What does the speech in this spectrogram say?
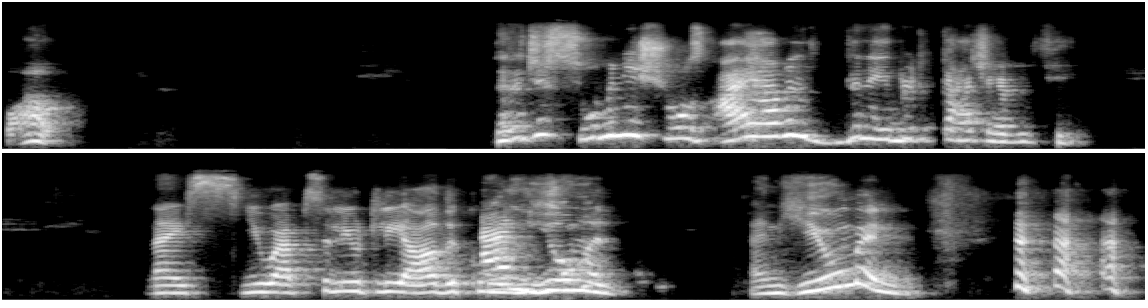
wow. There are just so many shows. I haven't been able to catch everything. Nice. You absolutely are the cool And human. and human.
